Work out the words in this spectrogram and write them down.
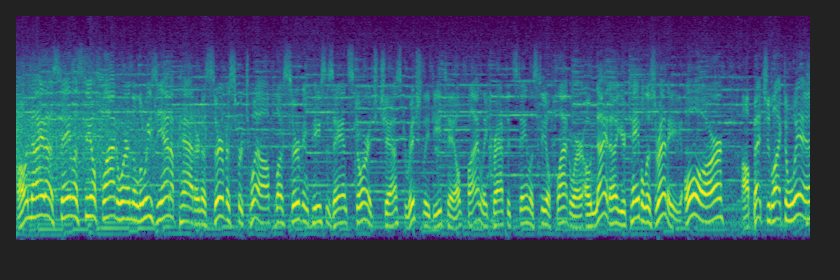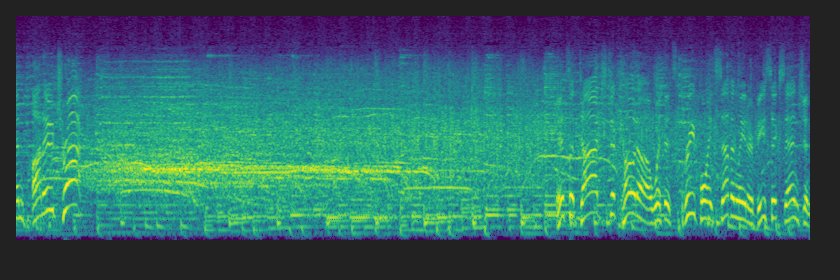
Oneida stainless steel flatware in the Louisiana pattern, a service for 12 plus serving pieces and storage chest, richly detailed, finely crafted stainless steel flatware. Oneida, your table is ready. Or I'll bet you'd like to win a new truck. It's a Dodge Dakota with its 3.7 liter V6 engine.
